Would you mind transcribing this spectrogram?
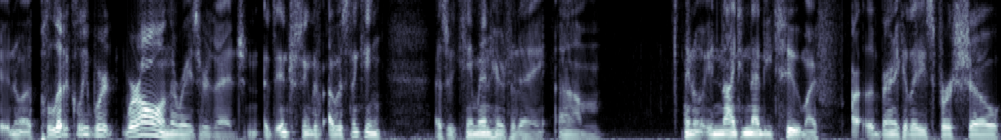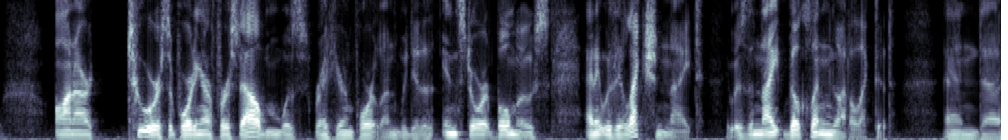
you know, politically, we're we're all on the razor's edge. And it's interesting. I was thinking as we came in here today. Um, you know, in 1992, my uh, Bare Ladies' first show on our tour supporting our first album was right here in Portland. We did an in-store at Bull Moose, and it was election night. It was the night Bill Clinton got elected, and uh,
